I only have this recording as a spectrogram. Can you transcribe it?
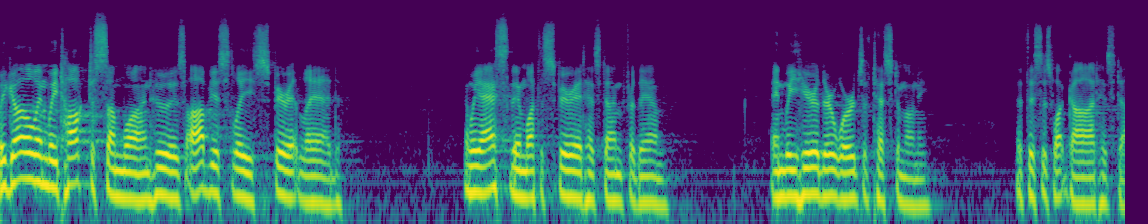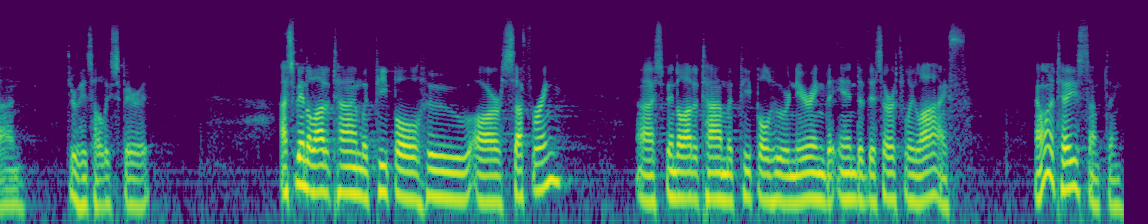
We go and we talk to someone who is obviously Spirit led, and we ask them what the Spirit has done for them. And we hear their words of testimony that this is what God has done through His Holy Spirit. I spend a lot of time with people who are suffering I spend a lot of time with people who are nearing the end of this earthly life. And I want to tell you something.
